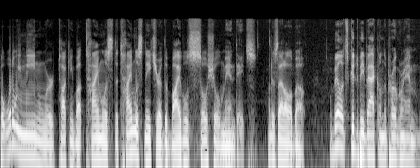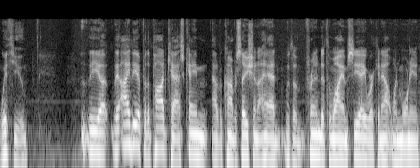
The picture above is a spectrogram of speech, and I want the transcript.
But what do we mean when we're talking about timeless, the timeless nature of the Bible's social mandates? What is that all about? Well, Bill, it's good to be back on the program with you. The uh, the idea for the podcast came out of a conversation I had with a friend at the YMCA working out one morning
